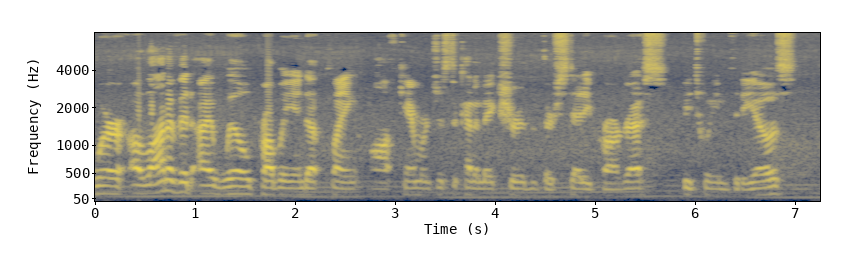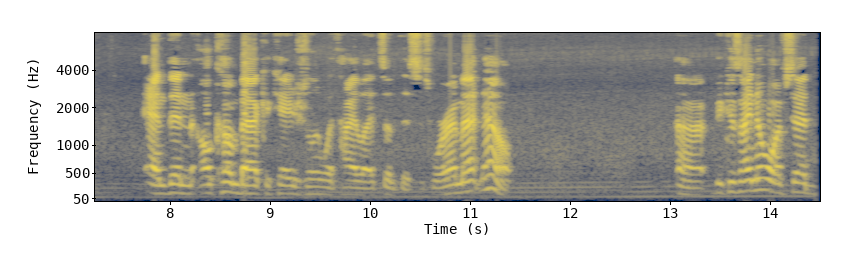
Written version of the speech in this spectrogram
where a lot of it I will probably end up playing off camera just to kind of make sure that there's steady progress between videos. And then I'll come back occasionally with highlights of this is where I'm at now. Uh, because I know I've said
